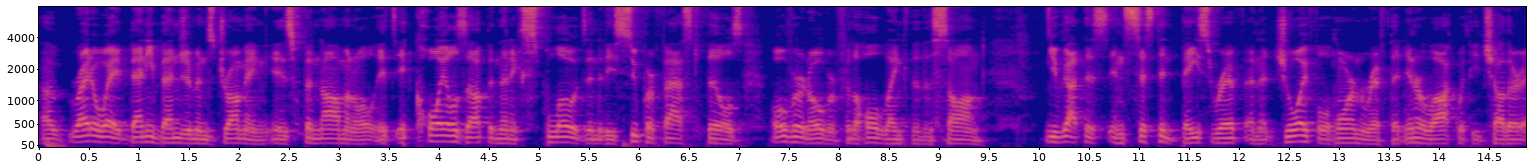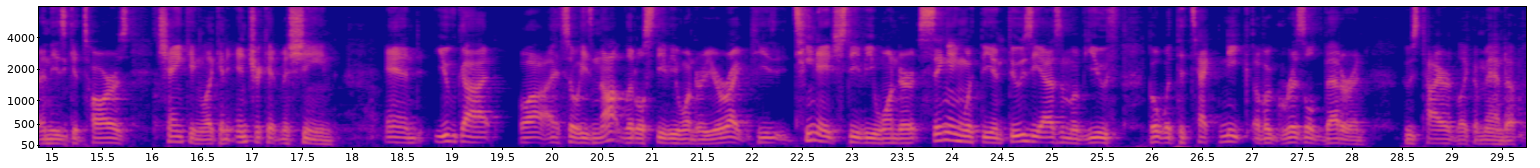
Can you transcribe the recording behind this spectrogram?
Uh, right away, Benny Benjamin's drumming is phenomenal. It, it coils up and then explodes into these super fast fills over and over for the whole length of the song. You've got this insistent bass riff and a joyful horn riff that interlock with each other, and these guitars chanking like an intricate machine. And you've got well, so he's not little Stevie Wonder. You're right. He's teenage Stevie Wonder singing with the enthusiasm of youth, but with the technique of a grizzled veteran who's tired like Amanda.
